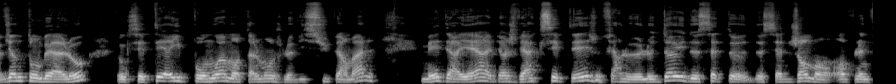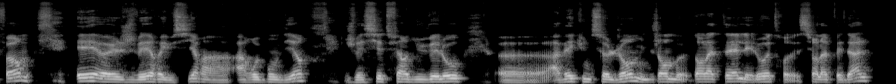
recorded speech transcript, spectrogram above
vient de tomber à l'eau. Donc c'est terrible pour moi, mentalement, je le vis super mal. Mais derrière, eh bien, je vais accepter, je vais faire le, deuil de cette, de cette jambe en, pleine forme et euh, je vais réussir à, à, rebondir. Je vais essayer de faire du vélo avec une seule jambe, une jambe dans la telle et l'autre sur la pédale.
